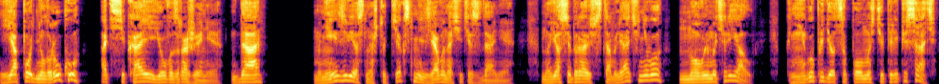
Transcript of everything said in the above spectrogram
Я поднял руку, отсекая ее возражение. «Да, мне известно, что текст нельзя выносить из здания, но я собираюсь вставлять в него новый материал — Книгу придется полностью переписать,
